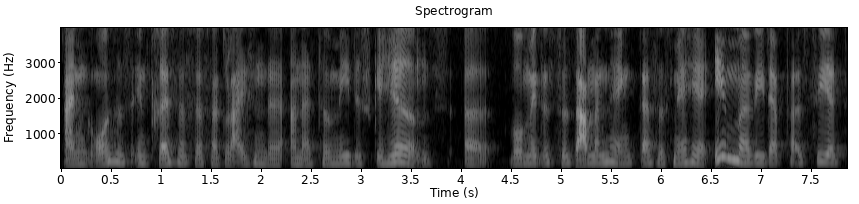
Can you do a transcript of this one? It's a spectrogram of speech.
ein großes Interesse für vergleichende Anatomie des Gehirns, äh, womit es zusammenhängt, dass es mir hier immer wieder passiert,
